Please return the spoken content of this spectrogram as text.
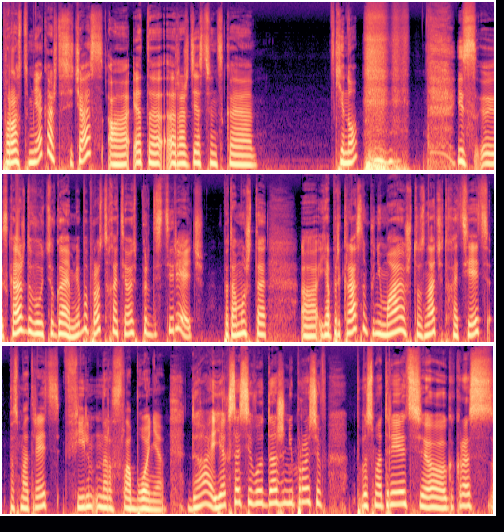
просто мне кажется, сейчас а, это рождественское кино из, из каждого утюга, и мне бы просто хотелось предостеречь потому что э, я прекрасно понимаю, что значит хотеть посмотреть фильм на расслабоне. Да, я, кстати, вот даже не против посмотреть э, как раз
